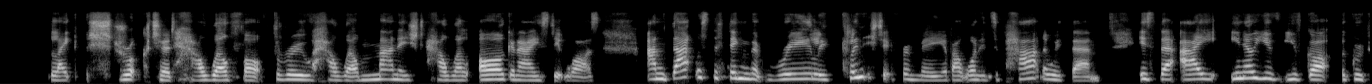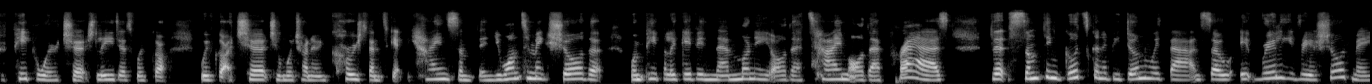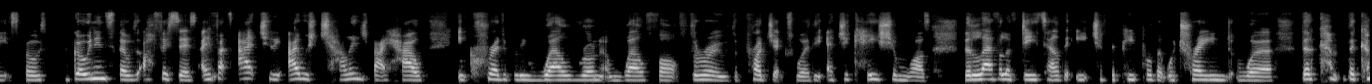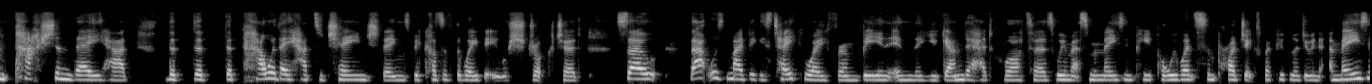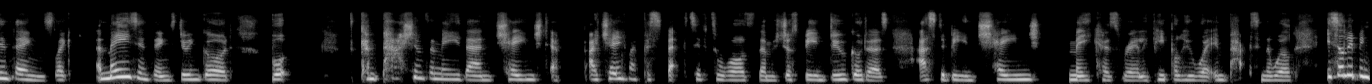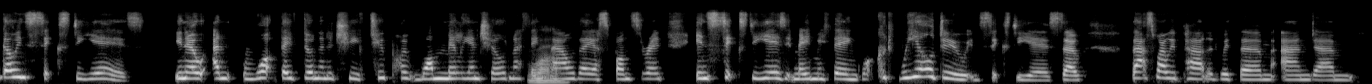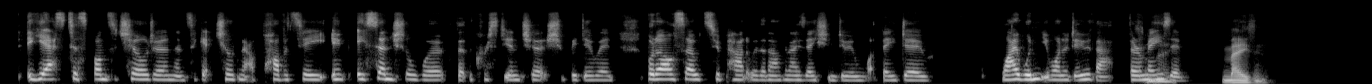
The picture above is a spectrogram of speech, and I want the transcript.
like structured, how well thought through, how well managed, how well organized it was. And that was the thing that really clinched it for me about wanting to partner with them is that I, you know, you've you've got a group of people, we're church leaders, we've got we've got a church and we're trying to encourage them to get behind something. You want to make sure that when people are giving their money or their time or their prayers, that something good's going to be done with that. And so it really reassured me, I suppose, going into those offices. In fact, actually, I was challenged by how incredibly well run and well thought through the projects were, the education was, the level of detail that each of the people that were trained were, the, com- the compassion they had, the, the, the power they had to change things because of the way that it was structured. So that was my biggest takeaway from being in the Uganda headquarters. We met some amazing people. We went to some projects where people are doing amazing things, like amazing things, doing good. But compassion for me then changed I changed my perspective towards them as just being do-gooders as to being change makers really people who were impacting the world. It's only been going 60 years you know and what they've done and achieved 2.1 million children i think wow. now they are sponsoring. In 60 years it made me think what could we all do in 60 years? So that's why we partnered with them and um, yes, to sponsor children and to get children out of poverty, essential work that the Christian church should be doing, but also to partner with an organization doing what they do. Why wouldn't you want to do that? They're amazing. Amazing.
